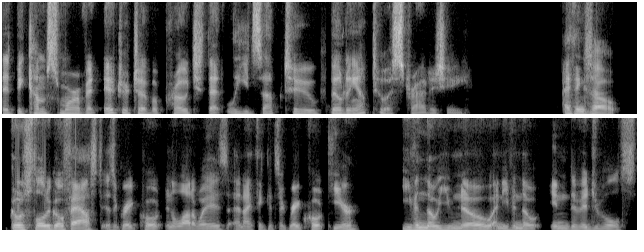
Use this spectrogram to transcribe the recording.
It becomes more of an iterative approach that leads up to building up to a strategy. I think so. Go slow to go fast is a great quote in a lot of ways. And I think it's a great quote here even though you know, and even though individuals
